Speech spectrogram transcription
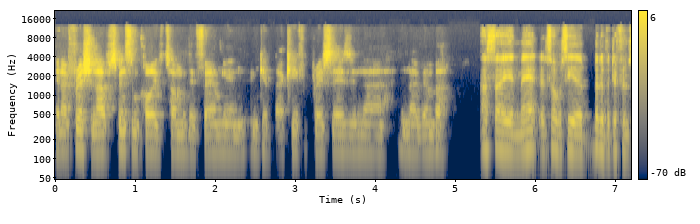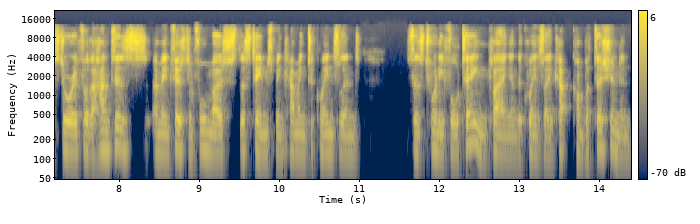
you know freshen up, spend some quality time with their family, and, and get back here for pre-season uh, in November. I say, and Matt, it's obviously a bit of a different story for the Hunters. I mean, first and foremost, this team's been coming to Queensland since 2014, playing in the Queensland Cup competition, and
